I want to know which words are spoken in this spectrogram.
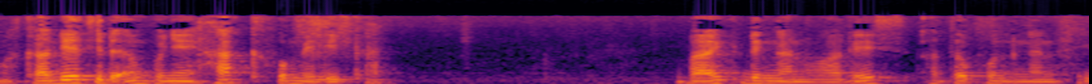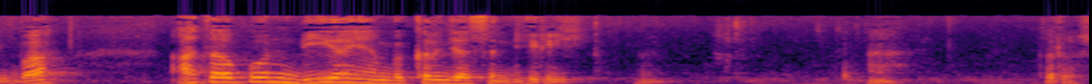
Maka dia tidak mempunyai hak kepemilikan. Baik dengan waris ataupun dengan hibah ataupun dia yang bekerja sendiri. Nah, terus.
